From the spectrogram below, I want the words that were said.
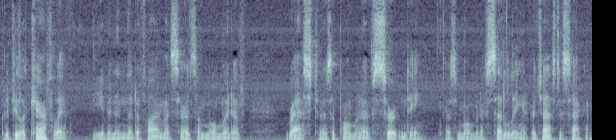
But if you look carefully, even in the defilements, there's a moment of rest, there's a moment of certainty, there's a moment of settling in for just a second.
